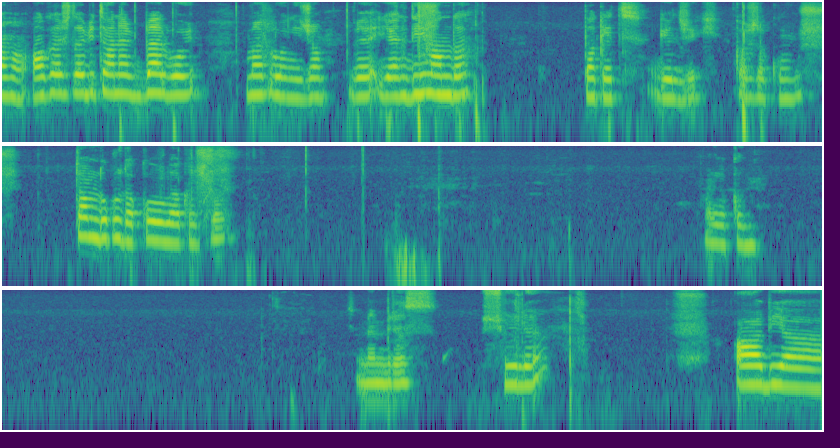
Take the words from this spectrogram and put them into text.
Aha arkadaşlar bir tane bell boy Mark'la oynayacağım ve yendiğim anda paket gelecek. Kaç dakika olmuş? Tam 9 dakika oldu arkadaşlar. Hadi bakalım. Şimdi ben biraz şöyle abi ya.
